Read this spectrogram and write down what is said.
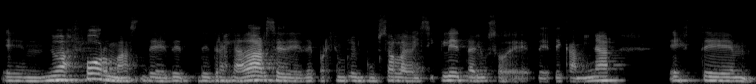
eh, nuevas formas de, trasladarse, de, por ejemplo, impulsar la bicicleta, el uso de, caminar? Este,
